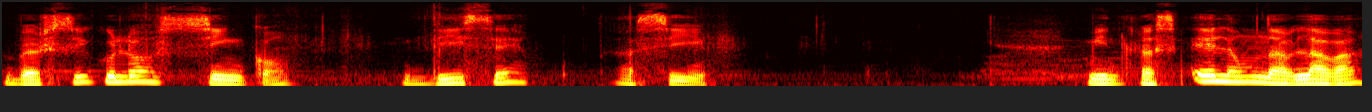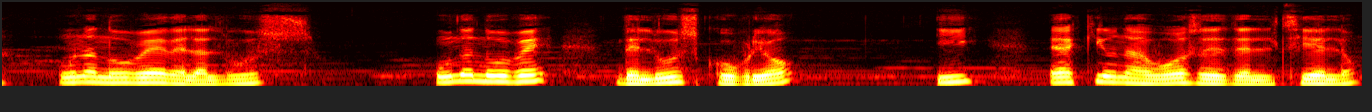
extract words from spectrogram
versículo 5. Dice así. Mientras él aún hablaba, una nube de la luz, una nube de luz cubrió, y he aquí una voz desde el cielo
